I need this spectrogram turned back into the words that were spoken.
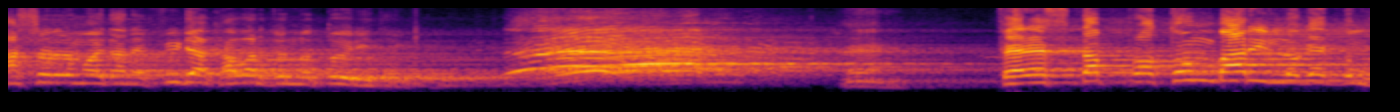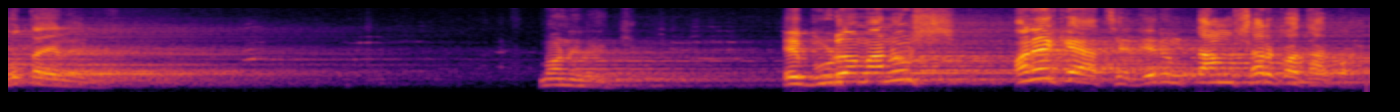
হাসরের ময়দানে পিডা খাওয়ার জন্য তৈরি থাকে। হ্যাঁ ফেরেস্তা প্রথম বাড়ির লোক একদম হুতাই লাগবে মনে রাখি। এই বুড়ো মানুষ অনেকে আছেন, এরকম তামসার কথা কয়।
